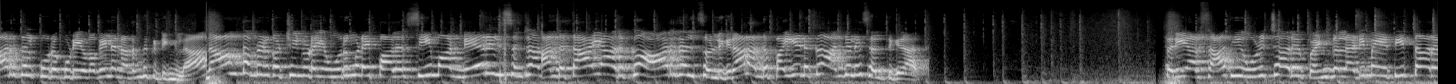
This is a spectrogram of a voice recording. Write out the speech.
ஆறுதல் கூறக்கூடிய வகையில நடந்துகிட்டீங்களா? நாம் தமிழர் கட்சியினுடைய ஒருங்கிணைப்பாளர் சீமான் நேரில் சென்று அந்த தாயாருக்கு ஆறுதல் சொல்லுகிறார் அந்த பையனுக்கு அஞ்சலி செலுத்துகிறார். பெரியார் சாதியை ஒழிச்சாரு பெண்கள் அடிமையை தீர்த்தாரு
